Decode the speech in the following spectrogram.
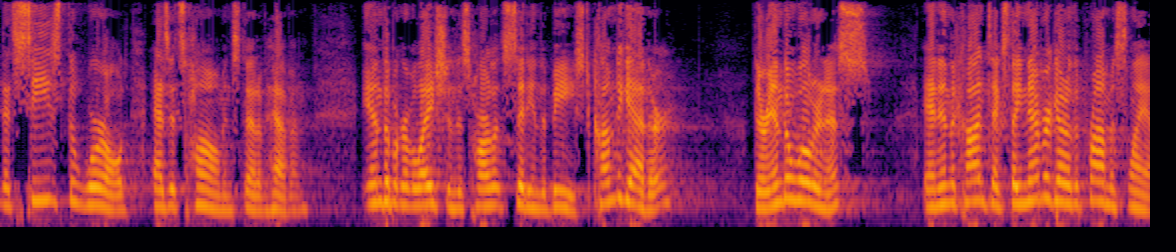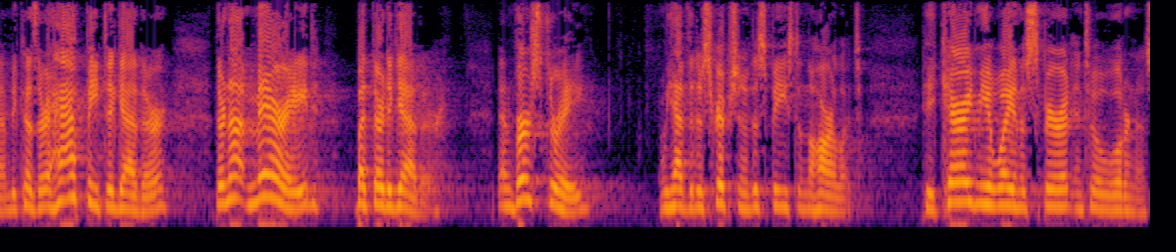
that sees the world as its home instead of heaven. In the book of Revelation, this harlot city and the beast come together. They're in the wilderness. And in the context, they never go to the promised land because they're happy together. They're not married, but they're together. And verse 3 we have the description of this beast and the harlot. He carried me away in the spirit into a wilderness.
